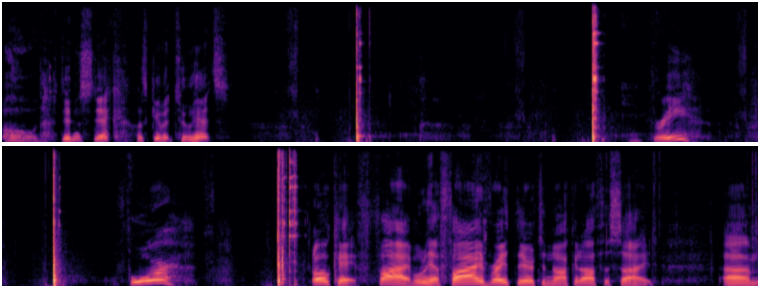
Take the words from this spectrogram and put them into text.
Oh, didn't stick. Let's give it two hits. Three, four, okay, five. Well, we have five right there to knock it off the side. Um,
